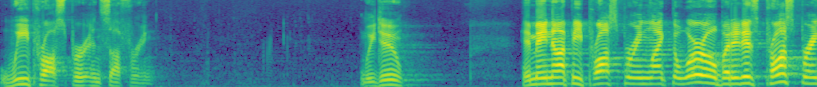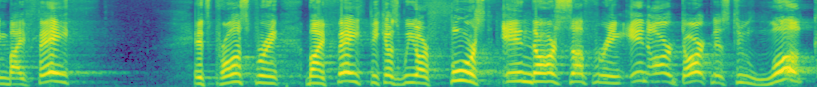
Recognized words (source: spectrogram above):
We prosper in suffering. We do. It may not be prospering like the world, but it is prospering by faith. It's prospering by faith because we are forced in our suffering, in our darkness, to look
